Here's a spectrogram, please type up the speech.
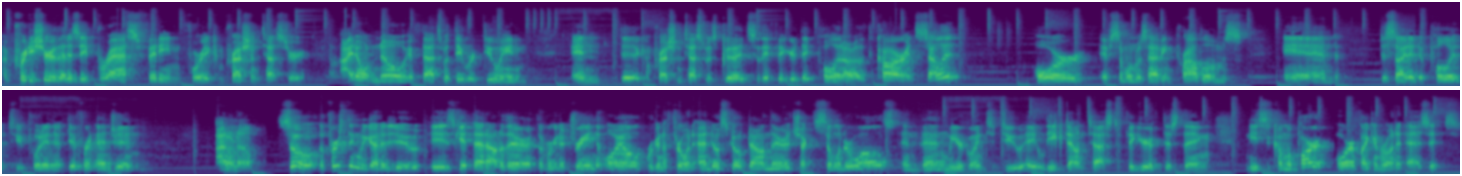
I'm pretty sure that is a brass fitting for a compression tester. I don't know if that's what they were doing and the compression test was good, so they figured they'd pull it out of the car and sell it, or if someone was having problems and decided to pull it to put in a different engine, I don't know. So the first thing we gotta do is get that out of there. Then we're gonna drain the oil. We're gonna throw an endoscope down there to check the cylinder walls. And then we are going to do a leak down test to figure if this thing needs to come apart or if I can run it as is.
